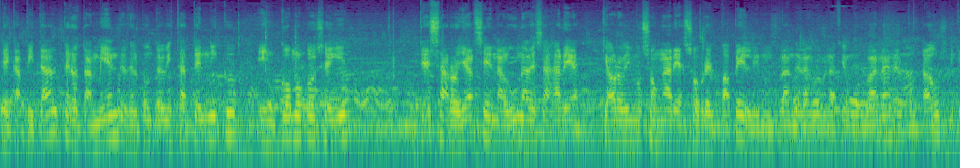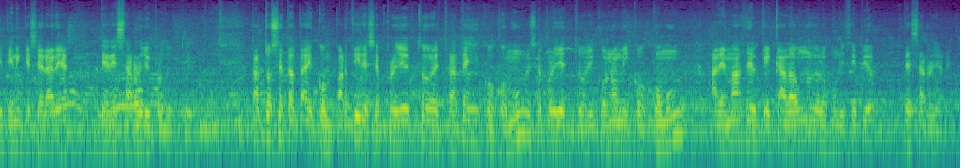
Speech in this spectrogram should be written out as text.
de capital, pero también desde el punto de vista técnico en cómo conseguir desarrollarse en alguna de esas áreas que ahora mismo son áreas sobre el papel en un plan de la aglomeración urbana, en el Potaus, y que tienen que ser áreas de desarrollo productivo. Tanto se trata de compartir ese proyecto estratégico común, ese proyecto económico común, además del que cada uno de los municipios desarrollaremos.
